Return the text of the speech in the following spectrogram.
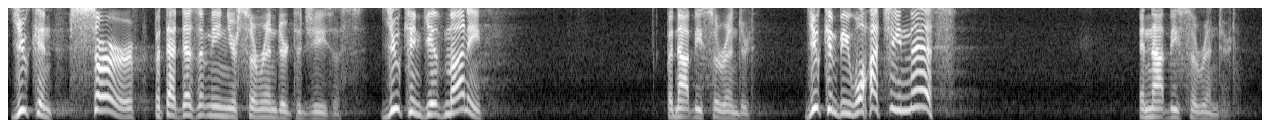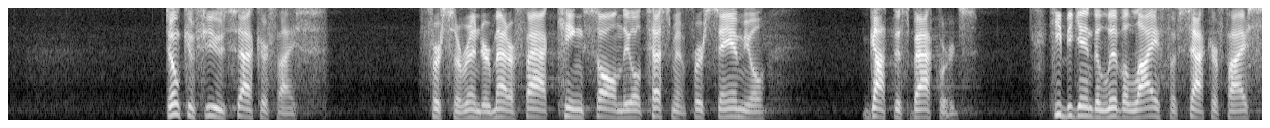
You can serve, but that doesn't mean you're surrendered to Jesus. You can give money, but not be surrendered. You can be watching this and not be surrendered. Don't confuse sacrifice for surrender. Matter of fact, King Saul in the Old Testament, 1 Samuel, got this backwards. He began to live a life of sacrifice,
